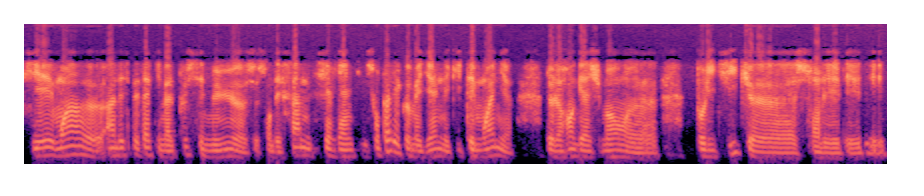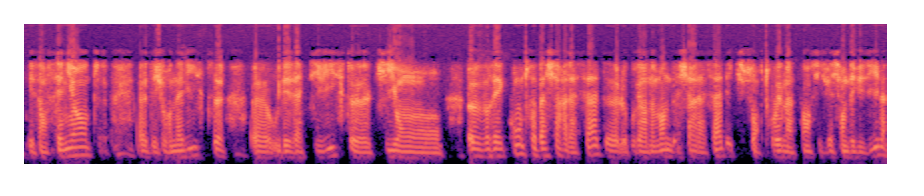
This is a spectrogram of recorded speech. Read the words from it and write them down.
qui est moi euh, un des spectacles qui m'a le plus ému. Ce sont des femmes syriennes qui ne sont pas des comédiennes, mais qui témoignent de leur engagement politique. Ce sont des, des- des- enseignantes, des journalistes ou des activistes qui ont œuvré contre Bachar el-Assad, le gouvernement de Bachar el-Assad, et qui se sont retrouvés maintenant en situation d'exil,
